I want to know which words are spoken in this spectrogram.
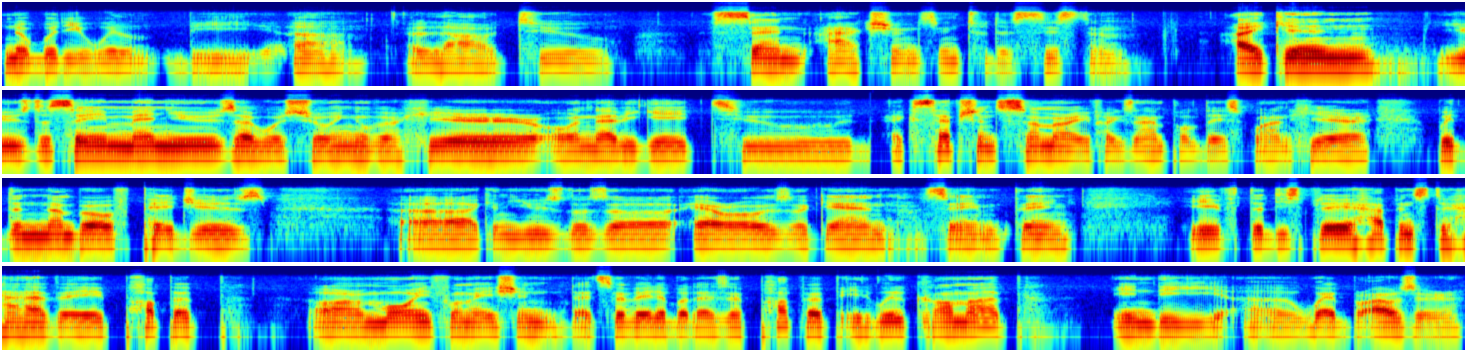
nobody will be uh, allowed to send actions into the system. I can use the same menus I was showing over here or navigate to exception summary, for example, this one here with the number of pages. Uh, I can use those uh, arrows again, same thing. If the display happens to have a pop-up or more information that's available as a pop-up, it will come up in the uh, web browser.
